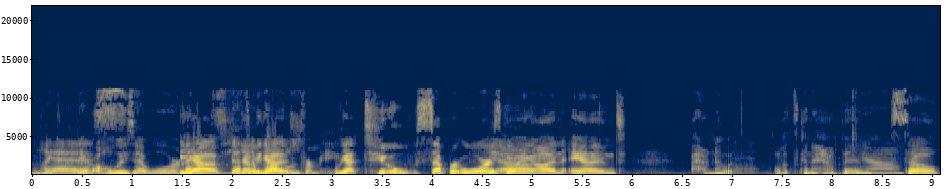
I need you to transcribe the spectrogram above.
Like, Yes. They're always at war. yeah, That's, that's a we got- problem for me. We got two separate wars Yeah. going on, and I don't know what, what's going to happen. Yeah. So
